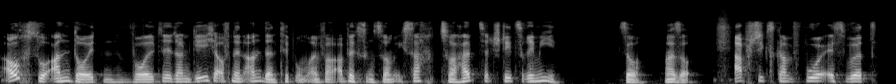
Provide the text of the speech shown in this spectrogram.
auch so andeuten wollte, dann gehe ich auf einen anderen Tipp, um einfach Abwechslung zu haben. Ich sag, zur Halbzeit steht's Remis. So, also Abstiegskampf pur, es wird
